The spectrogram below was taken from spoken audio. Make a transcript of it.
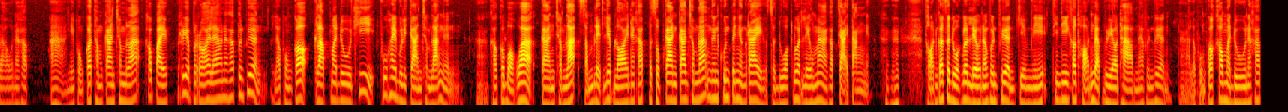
เรานะครับอ่านี่ผมก็ทำการชำระเข้าไปเรียบร้อยแล้วนะครับเพื่อนๆ แล้วผมก็กลับมาดูที่ผู้ให้บริการชำระเงิน เขาก็บอกว่าการชำระสำเร็จเรียบร้อยนะครับ ประสบการณ์การชำระเงินคุณเป็นอย่างไร สะดวกรวดเร็วมากครับ จ่ายตังค์เนี่ย ถอนก็สะดวกรวดเร็วนะเพื่อนๆ เกมนี้ที่นี่เขาถอนแบบเรียลไทม์นะเพื่อนๆอ่าแล้วผมก็เข้ามาดูนะครับ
